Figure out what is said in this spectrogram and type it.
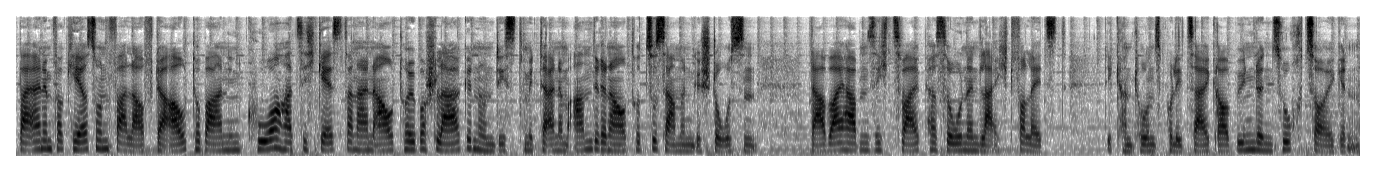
Bei einem Verkehrsunfall auf der Autobahn in Chur hat sich gestern ein Auto überschlagen und ist mit einem anderen Auto zusammengestoßen. Dabei haben sich zwei Personen leicht verletzt. Die Kantonspolizei Graubünden sucht Zeugen.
